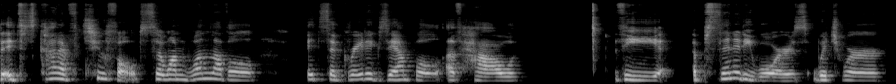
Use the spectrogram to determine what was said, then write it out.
it's kind of twofold. So on one level, it's a great example of how the obscenity wars, which were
